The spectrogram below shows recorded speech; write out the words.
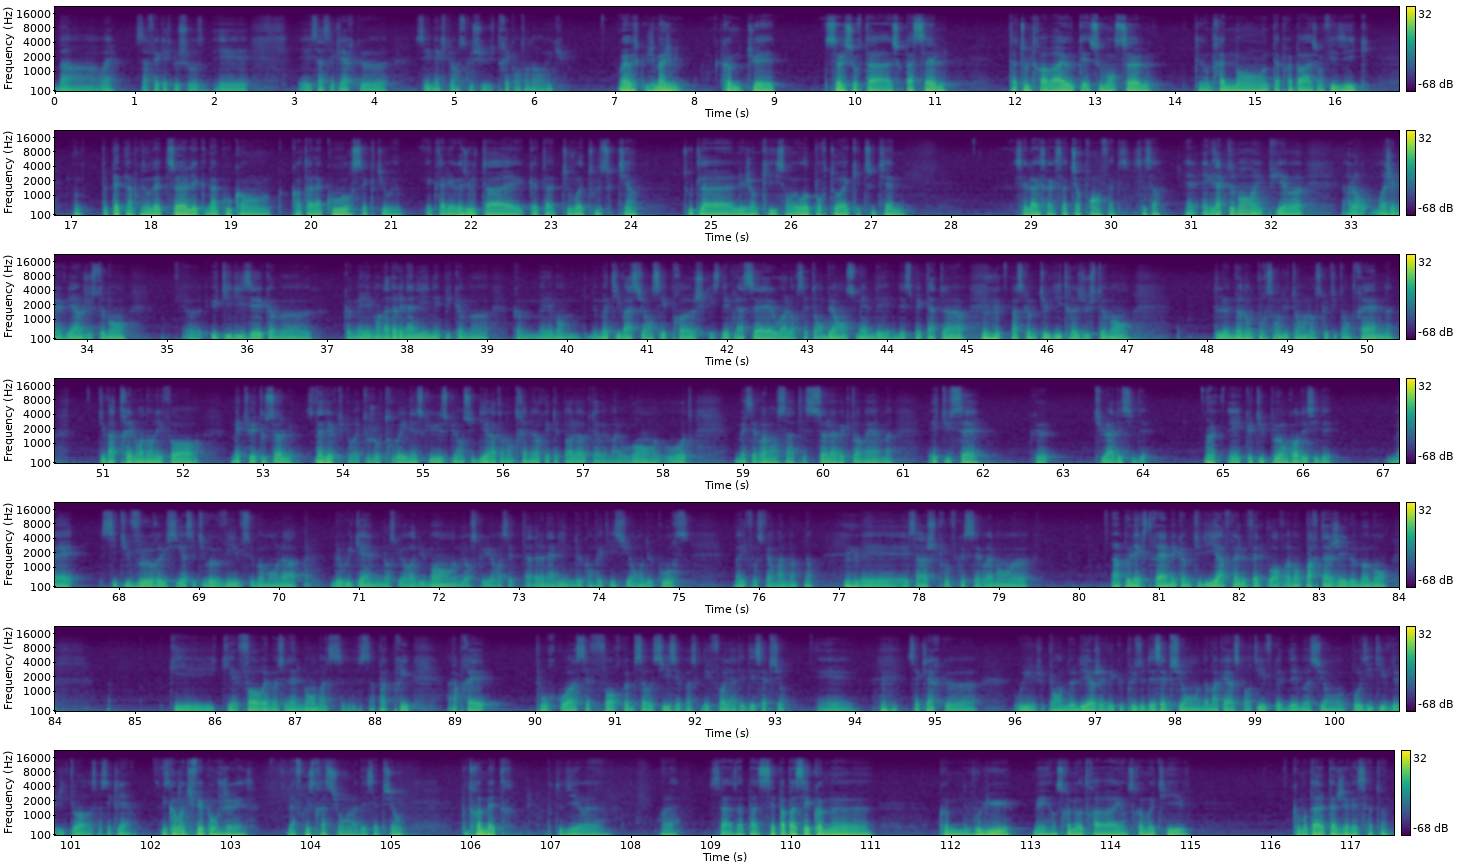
ben ouais, ça fait quelque chose. Et, et ça, c'est clair que c'est une expérience que je suis très content d'avoir vécue. Ouais, parce que j'imagine, comme tu es seul sur ta, sur ta selle, tu as tout le travail où tu es souvent seul, tes entraînements, ta préparation physique. Donc, tu as peut-être l'impression d'être seul et que d'un coup, quand, quand tu as la course et que tu et que as les résultats et que as, tu vois tout le soutien, toutes les gens qui sont heureux pour toi et qui te soutiennent, c'est là que ça, te surprend en fait, c'est ça? E, Exactement. Et puis, euh, alors moi j'aimais bien justement euh, utiliser comme, euh, comme élément d'adrénaline et puis comme, euh, comme élément de motivation ces proches qui se déplaçaient ou alors cette ambiance même des, des spectateurs. Mhm. Parce que comme tu le dis très justement, le 90% du temps lorsque tu t'entraînes, tu vas très loin dans l'effort, mais tu es tout seul. C'est-à-dire Mhm. que tu pourrais toujours trouver une excuse, puis ensuite dire à ton entraîneur qui n'était pas là, que tu avais mal au ventre ou autre. Mais c'est vraiment ça, tu es seul avec toi-même et tu sais que tu as décidé. Ouais. Et que tu peux encore décider. Mais si tu veux réussir, si tu veux vivre ce moment-là le week-end, lorsqu'il y aura du monde, lorsqu'il y aura cette adrénaline de compétition, de course, bah, il faut se faire mal maintenant. Mhm. Et, et ça, je trouve que c'est vraiment euh, un peu l'extrême. Et comme tu dis, après, le fait de pouvoir vraiment partager le moment qui, qui est fort émotionnellement, bah, ça n'a pas de prix. Après, pourquoi c'est fort comme ça aussi C'est parce que des fois, il y a des déceptions. Et Mhm. c'est clair que, oui, je peux en de le dire, j'ai vécu plus de déceptions dans ma carrière sportive que d'émotions positives de victoire. Ça, c'est clair. Et comment clair. tu fais pour gérer la frustration, la déception, pour te remettre, pour te dire, euh, voilà, ça, ça c'est pas passé comme, euh, comme voulu, mais on se remet au travail, on se remotive. Comment tu as, géré ça, toi?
